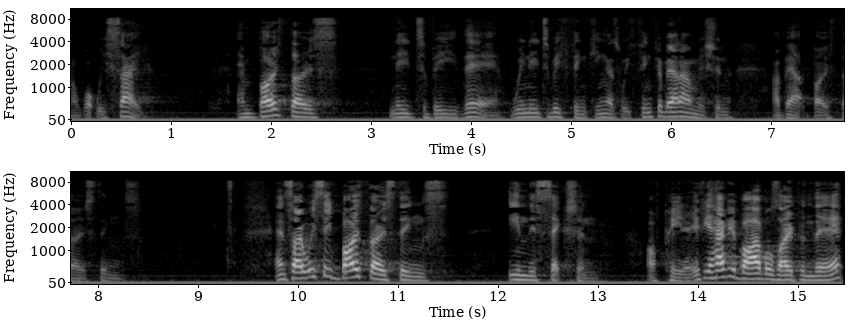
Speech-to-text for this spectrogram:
uh, what we say. And both those need to be there. We need to be thinking, as we think about our mission, about both those things. And so we see both those things in this section of Peter. If you have your Bibles open there,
